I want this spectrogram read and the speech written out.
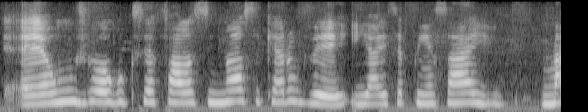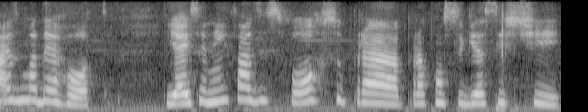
é um jogo que você fala assim, nossa, quero ver. E aí você pensa, ai, mais uma derrota. E aí você nem faz esforço para conseguir assistir.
